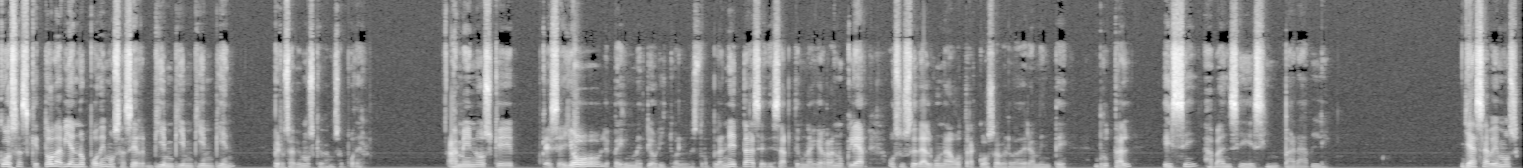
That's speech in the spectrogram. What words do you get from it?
cosas que todavía no podemos hacer bien, bien, bien, bien, pero sabemos que vamos a poder. A menos que, qué sé yo, le pegue un meteorito a nuestro planeta, se desarte una guerra nuclear o suceda alguna otra cosa verdaderamente brutal, ese avance es imparable ya sabemos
